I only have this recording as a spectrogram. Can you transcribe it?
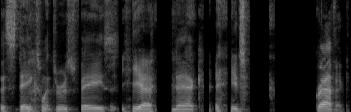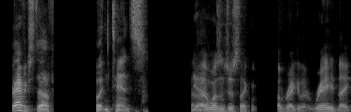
the stakes went through his face Yeah, neck he just, graphic graphic stuff but intense yeah. It wasn't just like a regular raid like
